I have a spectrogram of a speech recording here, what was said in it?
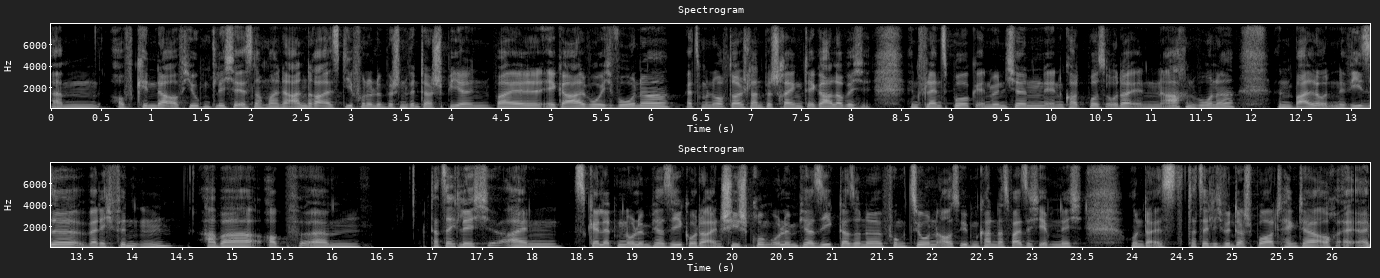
ähm, auf Kinder, auf Jugendliche ist nochmal eine andere als die von Olympischen Winterspielen, weil egal wo ich wohne, jetzt mal nur auf Deutschland beschränkt, egal ob ich in Flensburg, in München, in Cottbus oder in Aachen wohne, einen Ball und eine Wiese werde ich finden. Aber ob ähm, tatsächlich ein Skeleton-Olympiasieg oder ein Skisprung-Olympiasieg da so eine Funktion ausüben kann, das weiß ich eben nicht. Und da ist tatsächlich Wintersport, hängt ja auch äh,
